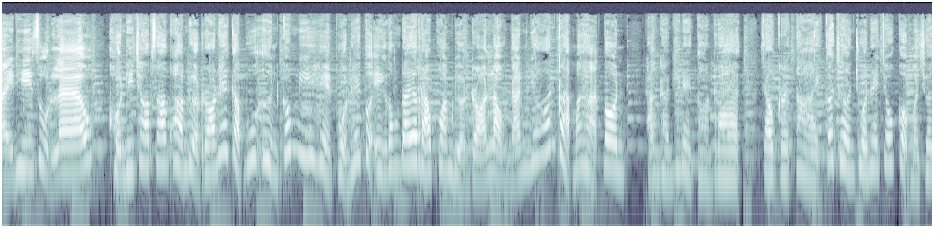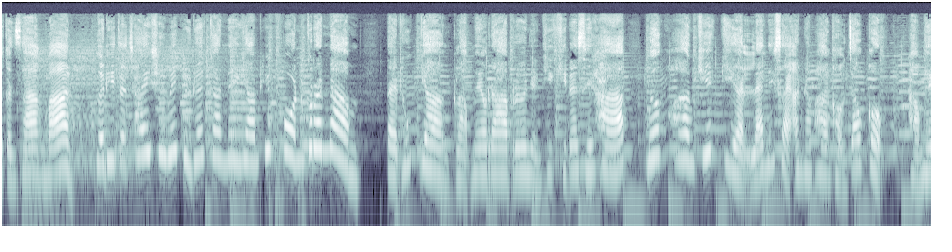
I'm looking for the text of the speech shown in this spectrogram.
ในที่สุดแล้ว คนที่ชอบสร้างความเดือดร้อนให้กับผู้อื่น ก็มีเหตุผลให้ตัวเองต้องได้รับความเดือดร้อนเหล่านั้นย้อนกลับมาหาตน ทั้งๆทที่ในตอนแรก เจ้ากระต่ายก็เชิญชวนให้เจ้ากบมาช่วยกันสร้างบ้าน เพื่อที่จะใช้ชีวิตอยู่ด้วยกันในยามที่ฝนกระหน่ำแต่ทุกอย่างกลับไม่ราบรื่นอย่างที่คิดนะสิคะ เมื่อความขี้เกียจและนิสัยอันธพาลของเจ้ากบ ทำให้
